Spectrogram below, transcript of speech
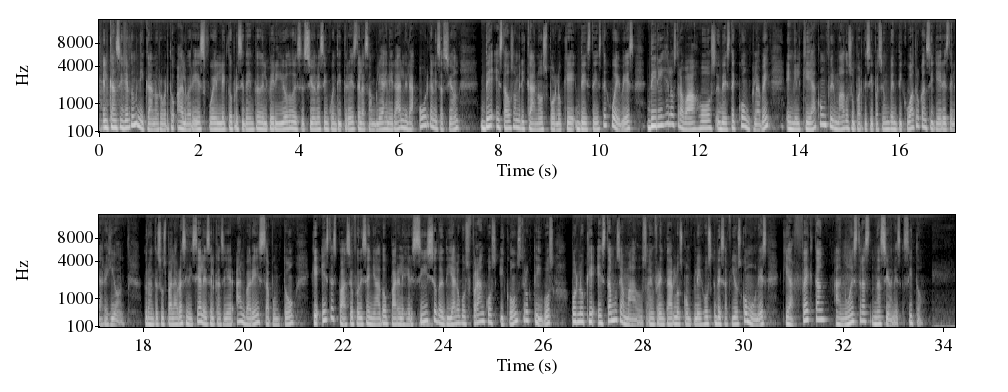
El canciller dominicano Roberto Álvarez fue electo presidente del periodo de sesiones 53 de la Asamblea General de la organización de Estados Americanos, por lo que desde este jueves dirige los trabajos de este cónclave en el que ha confirmado su participación 24 cancilleres de la región. Durante sus palabras iniciales, el canciller Álvarez apuntó que este espacio fue diseñado para el ejercicio de diálogos francos y constructivos, por lo que estamos llamados a enfrentar los complejos desafíos comunes que afectan a nuestras naciones, citó.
